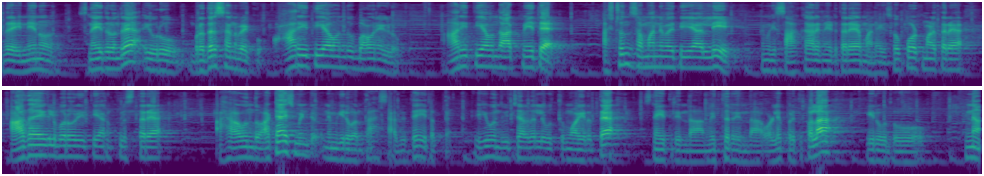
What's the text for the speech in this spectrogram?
ಅಂದರೆ ಇನ್ನೇನು ಸ್ನೇಹಿತರು ಅಂದರೆ ಇವರು ಬ್ರದರ್ಸ್ ಅನ್ನಬೇಕು. ಆ ರೀತಿಯ ಒಂದು ಭಾವನೆಗಳು, ಆ ರೀತಿಯ ಒಂದು ಆತ್ಮೀಯತೆ, ಅಷ್ಟೊಂದು ಸಾಮಾನ್ಯತೆಯಲ್ಲಿ ನಿಮಗೆ ಸಹಕಾರ ನೀಡ್ತಾರೆ, ಮನೆಗೆ ಸಪೋರ್ಟ್ ಮಾಡ್ತಾರೆ, ಆದಾಯಗಳು ಬರೋ ರೀತಿ ಅನುಕೂಲಿಸ್ತಾರೆ. ಆ ಒಂದು ಅಟ್ಯಾಚ್ಮೆಂಟ್ ನಿಮಗಿರುವಂತಹ ಸಾಧ್ಯತೆ ಇರುತ್ತೆ. ಈ ಒಂದು ವಿಚಾರದಲ್ಲಿ ಉತ್ತಮವಾಗಿರುತ್ತೆ. ಸ್ನೇಹಿತರಿಂದ, ಮಿತ್ರರಿಂದ ಒಳ್ಳೆಯ ಪ್ರತಿಫಲ ಇರುವುದು. ಇನ್ನು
